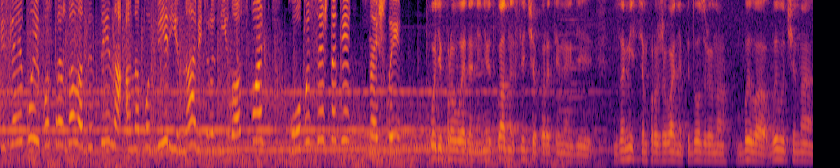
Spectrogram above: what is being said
після якої постраждала дитина, а на подвір'ї навіть роз'їло асфальт. Копи все ж таки знайшли. В ході проведення невідкладних слідчо-оперативних дій за місцем проживання підозрюваного була вилучена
